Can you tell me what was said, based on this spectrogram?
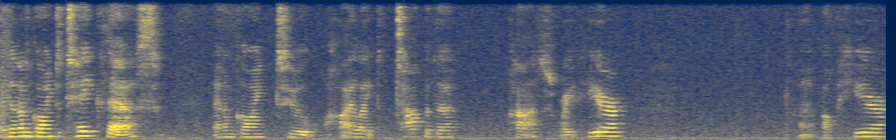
And then I'm going to take that and I'm going to highlight the top of the pot right here and up here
